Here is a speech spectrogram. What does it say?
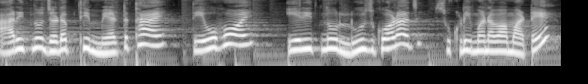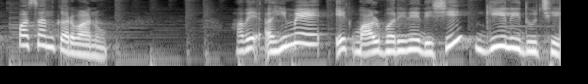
આ રીતનો ઝડપથી મેલ્ટ થાય તેવો હોય, એ રીતનો લૂઝ ગોળ જ સુખડી બનાવવા માટે પસંદ કરવાનો. હવે અહીં મેં એક બાઉલ ભરીને દેશી ઘી લીધું છે.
